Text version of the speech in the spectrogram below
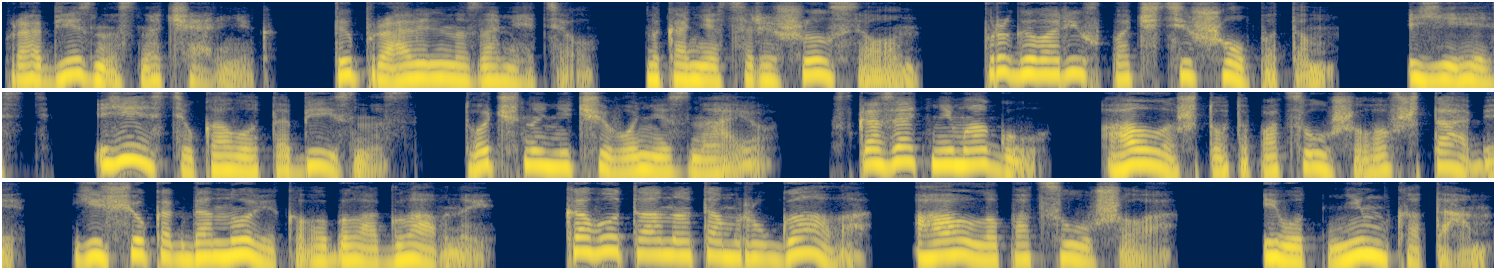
Про бизнес, начальник, ты правильно заметил. Наконец решился он, проговорив почти шепотом. Есть, есть у кого-то бизнес. Точно ничего не знаю. Сказать не могу. Алла что-то подслушала в штабе еще когда Новикова была главной. Кого-то она там ругала, а Алла подслушала. И вот Нинка там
